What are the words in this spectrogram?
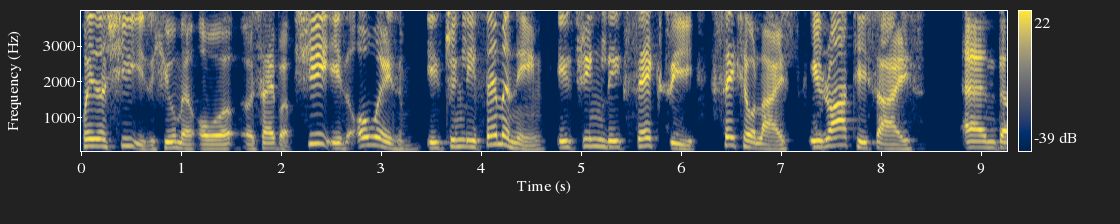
whether she is human or a cyber, she is always extremely feminine, extremely sexy, sexualized, eroticized, and uh,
